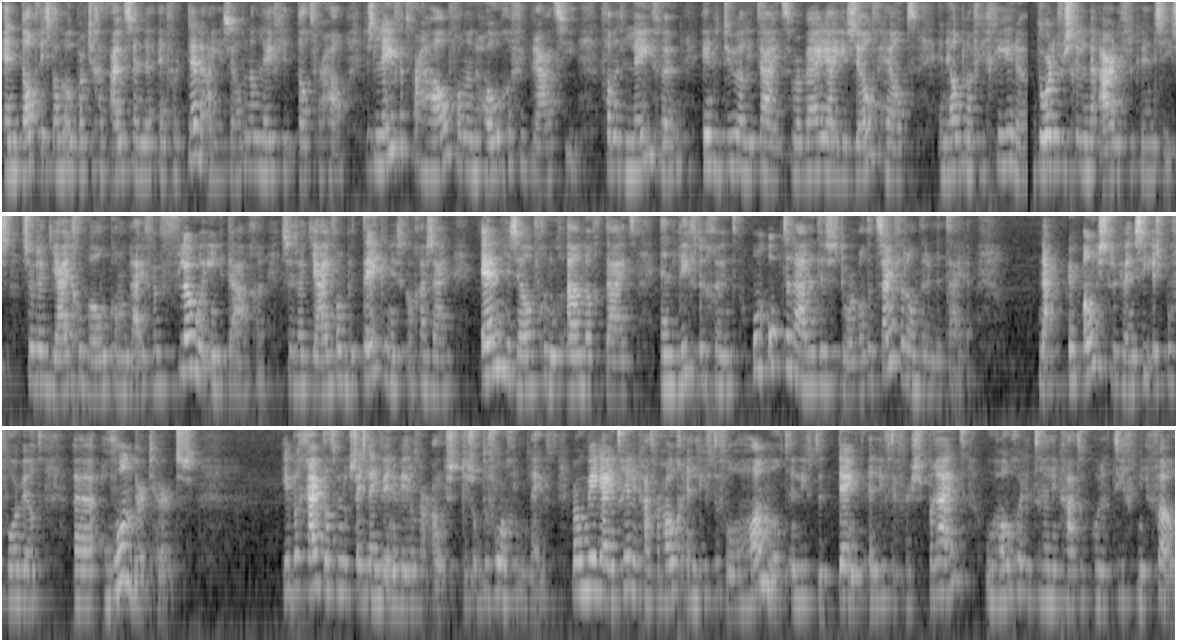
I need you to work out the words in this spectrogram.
En dat is dan ook wat je gaat uitzenden en vertellen aan jezelf. En dan leef je dat verhaal. Dus leef het verhaal van een hoge vibratie. Van het leven in de dualiteit. Waarbij jij jezelf helpt en helpt navigeren door de verschillende aardefrequenties. Zodat jij gewoon kan blijven flowen in je dagen. Zodat jij van betekenis kan gaan zijn. En jezelf genoeg aandacht, tijd en liefde gunt om op te laden tussendoor. Want het zijn veranderende tijden. Angstfrequentie is bijvoorbeeld uh, eh, 100 hertz. Je begrijpt dat we nog steeds leven in een wereld waar angst dus op de voorgrond leeft. Maar hoe meer jij je trilling gaat verhogen en liefdevol handelt, en liefde denkt en liefde verspreidt, hoe hoger de trilling gaat op collectief niveau.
